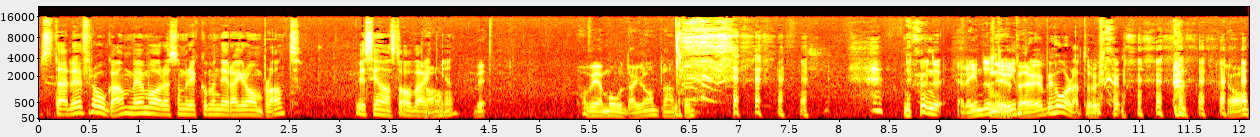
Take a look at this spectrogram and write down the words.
ställer frågan, vem var det som rekommenderade granplant vid senaste avverkningen? Ja, vi, och har moda granplantor. Nu, nu, är det nu börjar det bli hårda Torbjörn. ja.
